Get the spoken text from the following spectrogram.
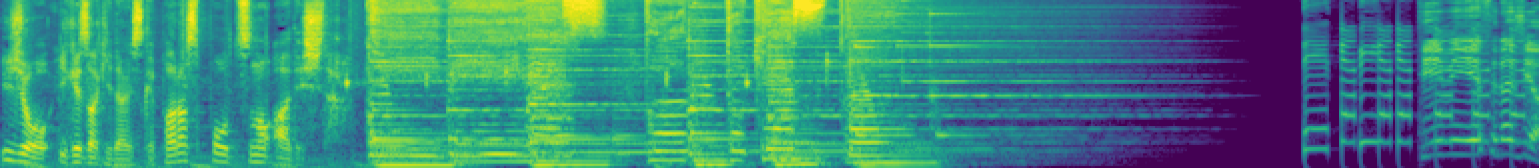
以上池崎大輔パラスポーツのあでした。TBS ポッドキャスト TBS ラジオ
